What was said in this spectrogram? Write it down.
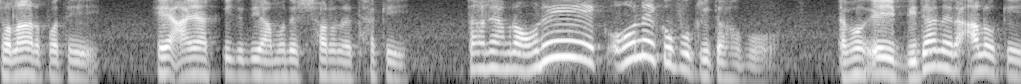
চলার পথে এই আয়াতটি যদি আমাদের স্মরণে থাকে, তাহলে আমরা অনেক অনেক উপকৃত হব এবং এই বিধানের আলোকে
